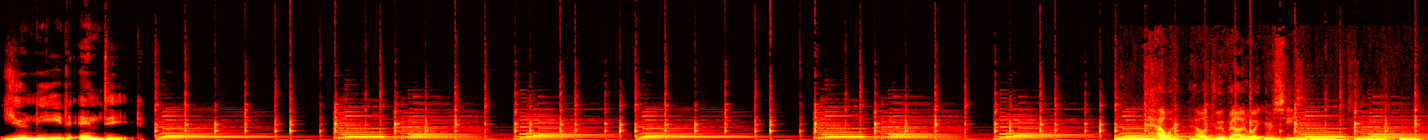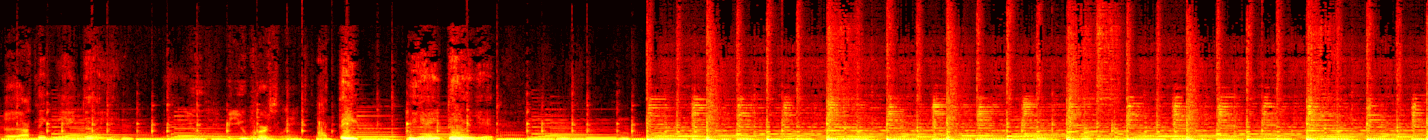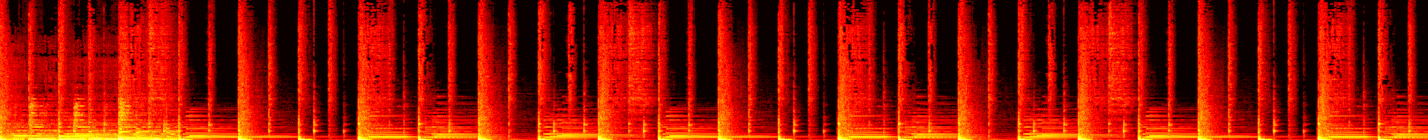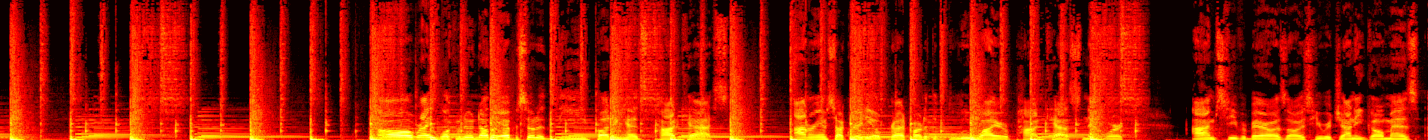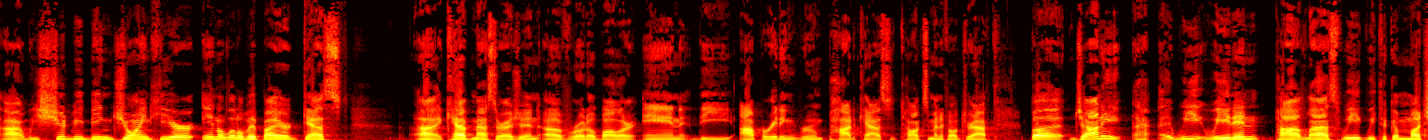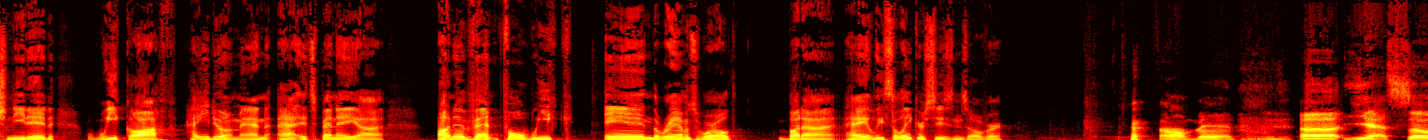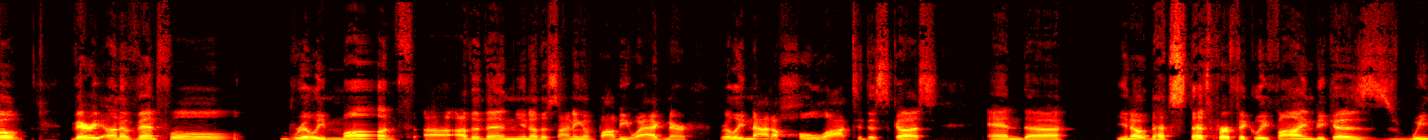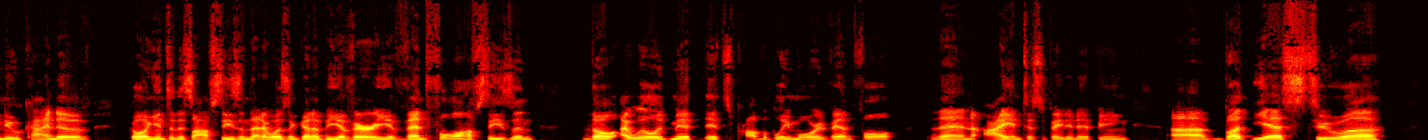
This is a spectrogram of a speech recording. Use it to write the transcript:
You need Indeed. How, how would you evaluate your season? Uh, I think we ain't done yet. You, you personally, I think we ain't done yet. Another episode of the Butting Heads podcast on Ramstock Radio, proud part of the Blue Wire Podcast Network. I'm Steve Ribeiro, as always, here with Johnny Gomez. Uh, we should be being joined here in a little bit by our guest, uh, Kev Mahserejian of Roto Baller and the Operating Room podcast that talks some NFL draft. But Johnny, we we didn't pod last week. We took a much needed week off. How you doing, man? Uh, it's been a uh, uneventful week in the Rams world, but uh, hey, at least the Lakers season's over. Oh man. Uh yes, so very uneventful really month. Uh other than, you know, the signing of Bobby Wagner, really not a whole lot to discuss. And uh you know, that's that's perfectly fine because we knew kind of going into this offseason that it wasn't going to be a very eventful offseason, though I will admit it's probably more eventful than I anticipated it being. Uh, but yes, to uh,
